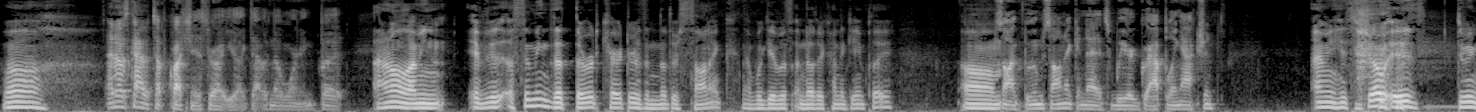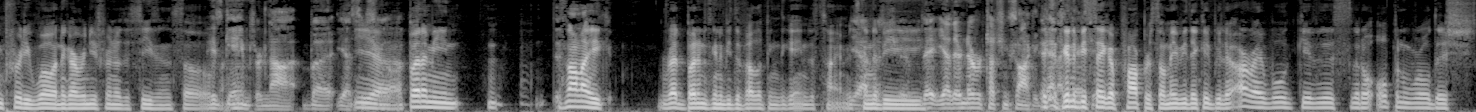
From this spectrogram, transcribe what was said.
Well, I know it's kind of a tough question to throw at you like that with no warning, but I don't know. I mean, if assuming the third character is another Sonic, that will give us another kind of gameplay. Um, Sonic Boom Sonic and then it's weird grappling action. I mean, his show is doing pretty well, and it got renewed for another season. So His games are not, but yes, yeah. show. But I mean, it's not like Red Button's going to be developing the game this time. It's Yeah, going to be They- yeah, they're never touching Sonic again. it's going to be. Sega proper. So maybe they could be like, all right, we'll give this little open worldish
